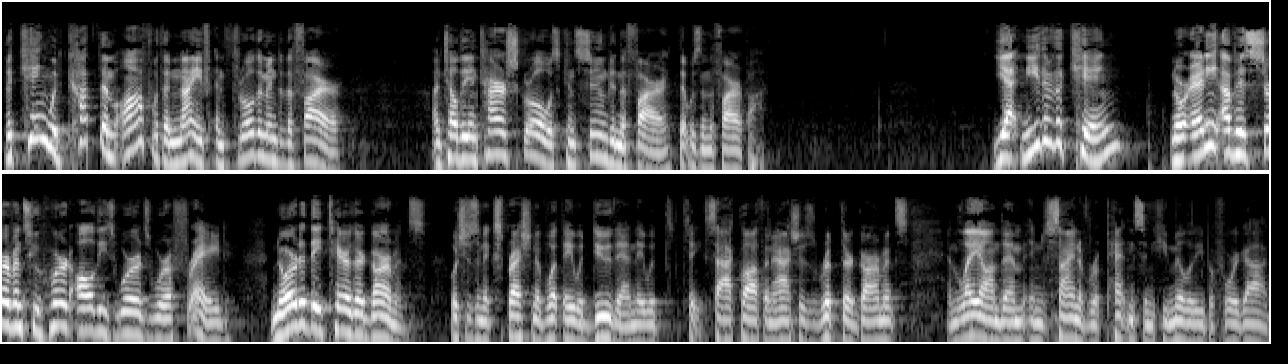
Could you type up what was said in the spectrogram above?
the king would cut them off with a knife and throw them into the fire until the entire scroll was consumed in the fire that was in the fire pot. Yet neither the king nor any of his servants who heard all these words were afraid, nor did they tear their garments which is an expression of what they would do then. They would take sackcloth and ashes, rip their garments, and lay on them in sign of repentance and humility before God.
